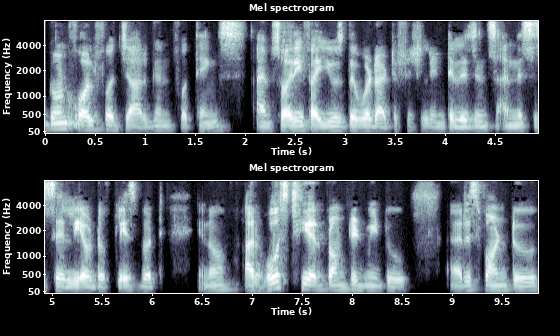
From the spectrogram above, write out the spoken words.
Don't fall for jargon for things. I'm sorry if I use the word artificial intelligence unnecessarily out of place, but you know, our host here prompted me to uh, respond to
